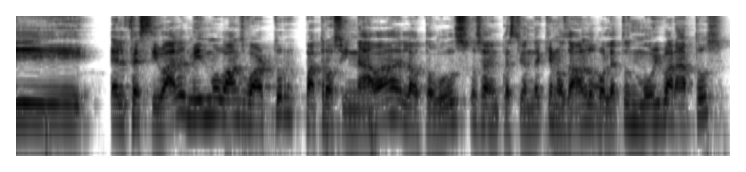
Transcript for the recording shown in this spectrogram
Y el festival, el mismo Vans Warp Tour, patrocinaba el autobús. O sea, en cuestión de que nos daban los boletos muy baratos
